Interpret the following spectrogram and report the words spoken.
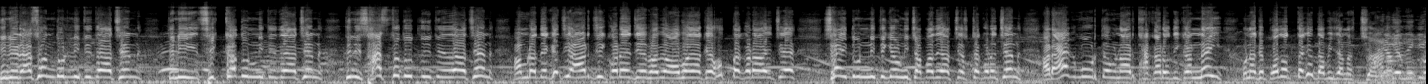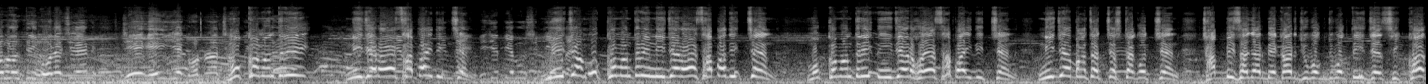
তিনি রেশন দুর্নীতিতে আছেন তিনি শিক্ষা দুর্নীতিতে আছেন তিনি স্বাস্থ্য দুর্নীতিতে আছেন। আমরা দেখেছি আরজি করে যেভাবে অভয়াকে হত্যা করা হয়েছে সেই দুর্নীতিকে উনি চাপা দেওয়ার চেষ্টা করেছেন। আর এক মুহূর্তে ওনার থাকার অধিকার নেই ওনাকে পদত্যাগের দাবি জানাচ্ছি। মুখ্যমন্ত্রী বলেছেন যে এই যে ঘটনা মুখ্যমন্ত্রী নিজের হয়ে ছাপাই দিচ্ছেন। মুখ্যমন্ত্রী নিজের হয়ে ছাপা দিচ্ছেন। মুখ্যমন্ত্রী নিজের হয়ে ছাপাই দিচ্ছেন নিজে বাঁচার চেষ্টা করছেন। ছাব্বিশ হাজার বেকার যুবক যুবতী যে শিক্ষক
